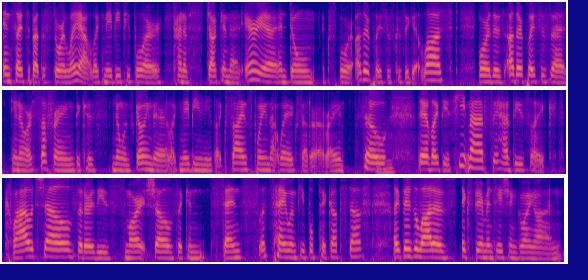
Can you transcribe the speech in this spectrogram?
insights about the store layout. Like maybe people are kind of stuck in that area and don't explore other places because they get lost, or there's other places that, you know, are suffering because no one's going there. Like maybe you need like signs pointing that way, etc. right? So mm-hmm. they have like these heat maps, they have these like cloud shelves that are these smart shelves that can sense, let's say, when people pick up stuff. Like there's a lot of experimentation going on,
